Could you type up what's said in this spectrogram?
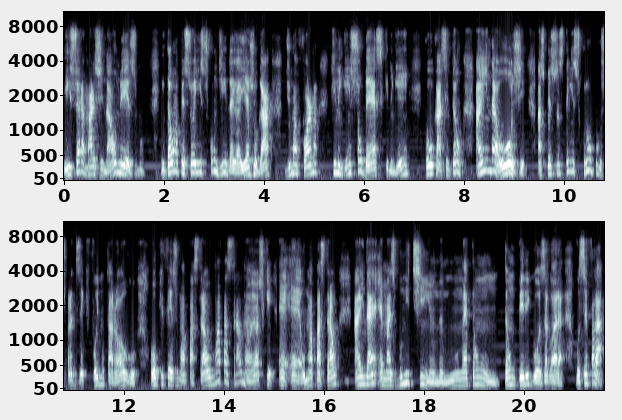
Isso era marginal mesmo. Então a pessoa ia escondida, ia jogar de uma forma que ninguém soubesse, que ninguém colocasse. Então, ainda hoje, as pessoas têm escrúpulos para dizer que foi no tarólogo ou que fez uma pastral. O mapa astral, não. Eu acho que é, é, o mapa astral ainda é mais bonitinho, não é tão, tão perigoso. Agora, você falar,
